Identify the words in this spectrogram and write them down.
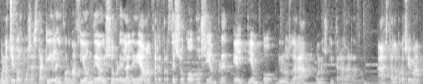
Bueno chicos, pues hasta aquí la información de hoy sobre la línea de avance-retroceso. Como siempre, el tiempo nos dará o nos quitará la razón. Hasta la próxima.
